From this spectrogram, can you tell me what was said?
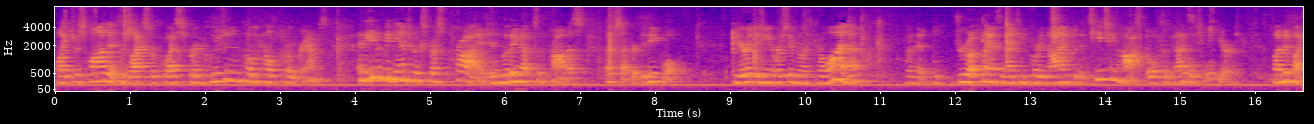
Whites responded to blacks' requests for inclusion in public health programs and even began to express pride in living up to the promise of separate but equal. Here at the University of North Carolina, when it drew up plans in 1949 for the teaching hospital for the medical school here, funded by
